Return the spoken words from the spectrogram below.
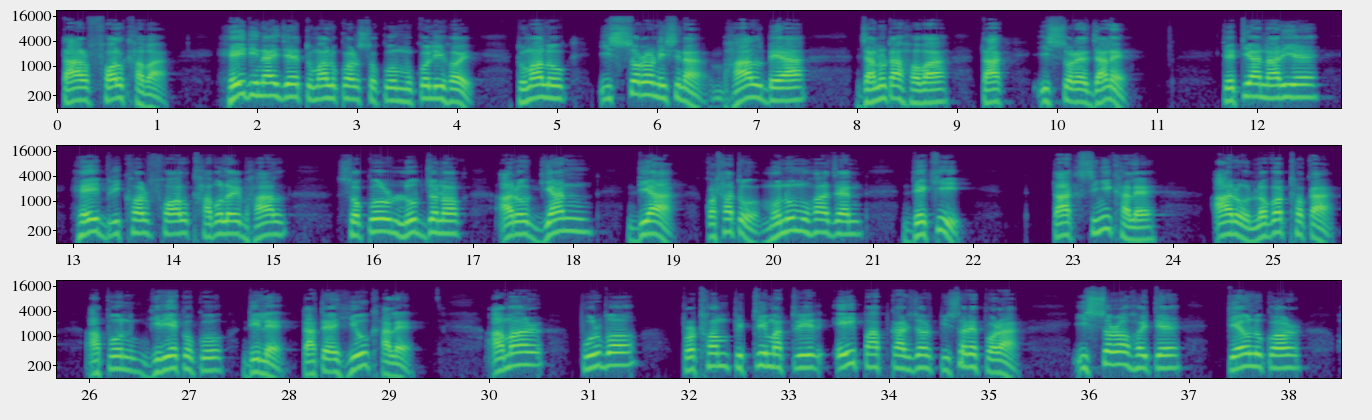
তাৰ ফল খাবা সেইদিনাই যে তোমালোকৰ চকু মুকলি হয় তোমালোক ঈশ্বৰৰ নিচিনা ভাল বেয়া জানোতা হবা তাক ঈশ্বৰে জানে। তেতিয়া নাৰীয়ে সেই বৃক্ষৰ ফল খাবলৈ ভাল চকুৰ লোভজনক আৰু জ্ঞান দিয়া কথাটো মনোমোহা যেন দেখি তাক ছিঙি খালে আৰু লগত থকা আপোন গিৰিয়েককো দিলে তাতে সিও খালে। আমাৰ পূৰ্ব প্ৰথম পিতৃ মাতৃৰ এই পাপ কাৰ্যৰ পিছৰে পৰা ঈশ্বৰৰ সৈতে তেওঁলোকৰ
